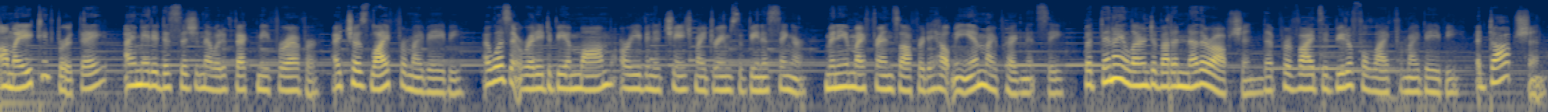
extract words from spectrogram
On my 18th birthday, I made a decision that would affect me forever. I chose life for my baby. I wasn't ready to be a mom or even to change my dreams of being a singer. Many of my friends offered to help me in my pregnancy. But then I learned about another option that provides a beautiful life for my baby adoption.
